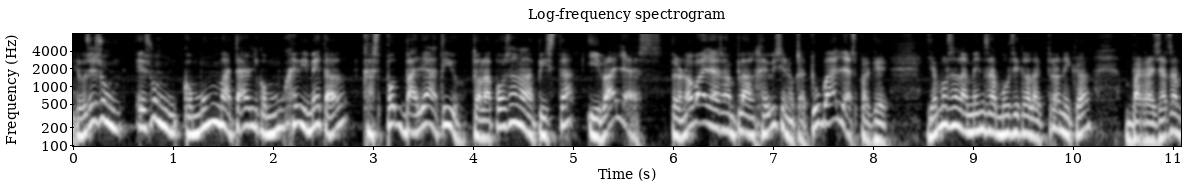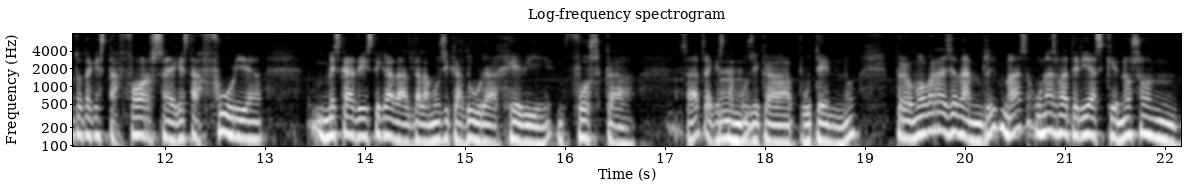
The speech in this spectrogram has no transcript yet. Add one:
Llavors és, un, és un, com un metall, com un heavy metal, que es pot ballar, tio. Te la posen a la pista i balles. Però no balles en plan heavy, sinó que tu balles, perquè hi ha molts elements de música electrònica barrejats amb tota aquesta força i aquesta fúria més característica de, de la música dura, heavy, fosca, saps? Aquesta música potent, no? Però molt barrejada amb ritmes, unes bateries que no són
